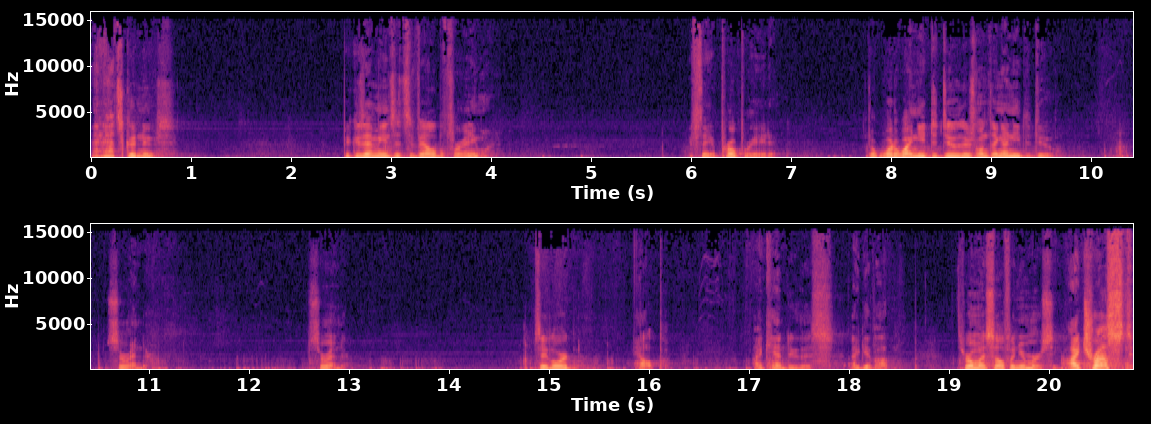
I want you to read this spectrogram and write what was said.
And that's good news. Because that means it's available for anyone if they appropriate it. But what do I need to do? There's one thing I need to do surrender. Surrender. Say, Lord, help. I can't do this. I give up. Throw myself in your mercy. I trust.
